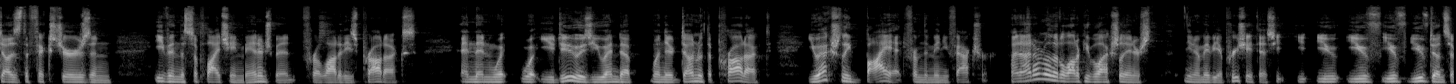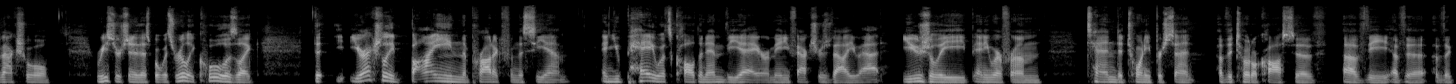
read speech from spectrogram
does the fixtures and even the supply chain management for a lot of these products. And then what, what you do is you end up, when they're done with the product, you actually buy it from the manufacturer. And I don't know that a lot of people actually understand, you know, maybe appreciate this. You, you, you've, you've, you've done some actual research into this, but what's really cool is like that you're actually buying the product from the CM and you pay what's called an MVA or a manufacturer's value add, usually anywhere from 10 to 20% of the total cost of of the of the of the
